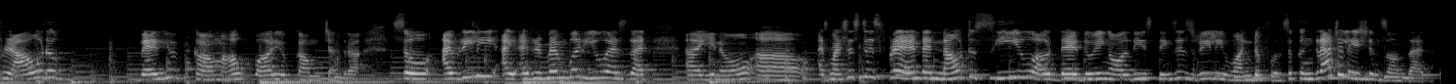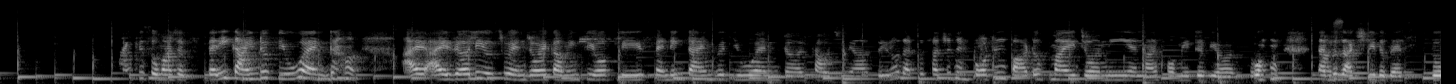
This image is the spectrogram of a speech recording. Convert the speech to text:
proud of where you've come, how far you've come, Chandra. So I really, I, I remember you as that, uh, you know, uh, as my sister's friend, and now to see you out there doing all these things is really wonderful. So congratulations on that. Thank you so much. It's very kind of you, and uh, I, I really used to enjoy coming to your place, spending time with you and uh, Saujanya. So you know that was such an important part of my journey and my formative years. So that was actually the best, the,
